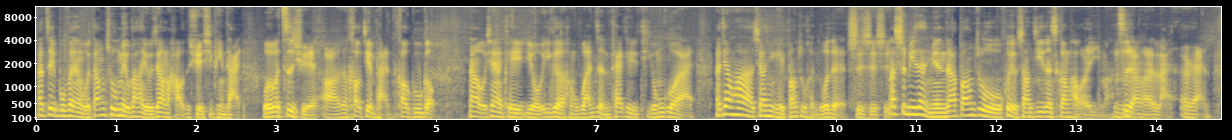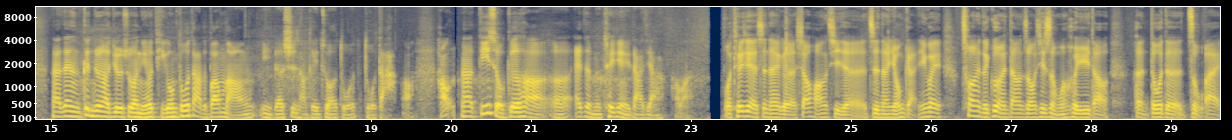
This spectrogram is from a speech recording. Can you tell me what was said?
那这部分我当初没有办法有这样好的学习平台，我要自学啊，靠键盘，靠 Google。那我现在可以有一个很完整的 package 提供过来，那这样的话，相信可以帮助很多的人。是是是。那势必在里面，大家帮助会有商机，那是刚好而已嘛，自然而然而然。那但是更重要就是说，你要提供多大的帮忙，你的市场可以做到多多大啊？好，那第一首歌哈，呃，Adam 推荐给大家，好吧？我推荐的是那个萧煌奇的《只能勇敢》，因为创业的过程当中，其实我们会遇到很多的阻碍。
